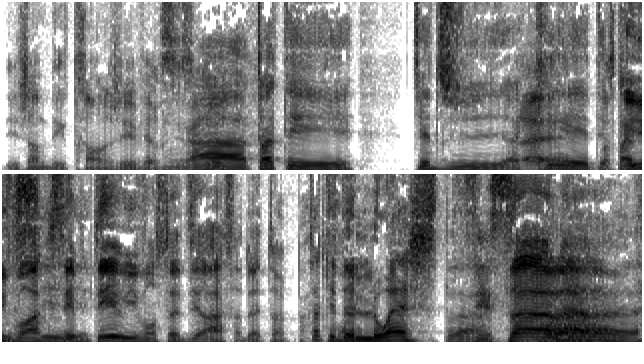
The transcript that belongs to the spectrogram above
des gens d'étrangers versus eux. Ah, toi, t'es. T'es du. Ok, Ouais, t'es Parce pas qu'ils vont accepter ou ils vont se dire, ah, ça doit être un patron. Toi, t'es de l'Ouest, là. C'est ça, là. Ouais.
